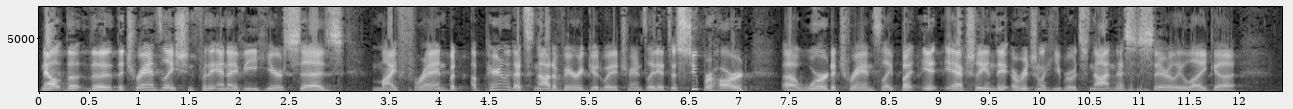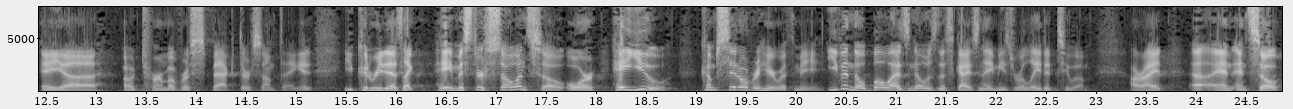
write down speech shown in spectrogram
Now the, the, the translation for the niv here says my friend but apparently that's not a very good way to translate it. It's a super hard uh, word to translate but it actually in the original hebrew it's not necessarily like a a, uh, a term of respect or something. It, you could read it as like hey mr so and so or hey you come sit over here with me even though boaz knows this guy's name. He's related to him all right? Uh, and, and so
